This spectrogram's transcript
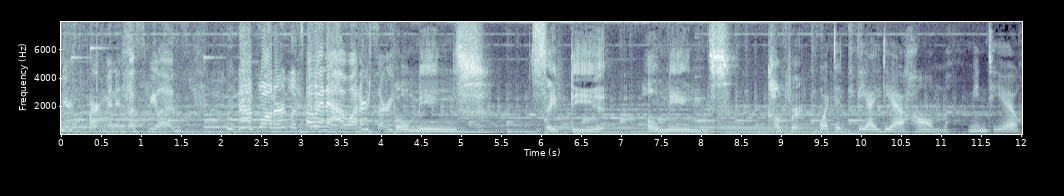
Your apartment in Los Feliz. Water. Let's Oh, in Atwater, sorry. Home means safety. Home means comfort. What did the idea home mean to you?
